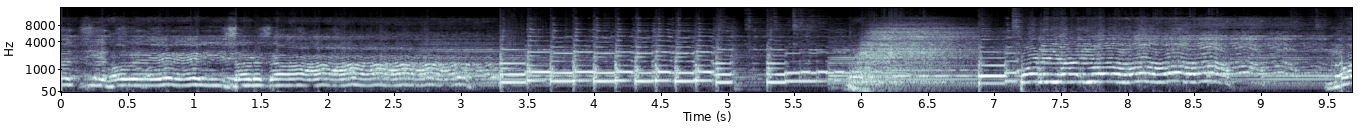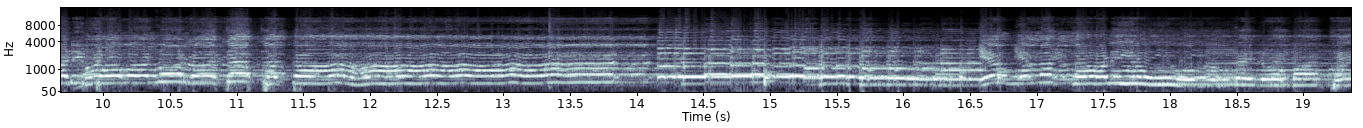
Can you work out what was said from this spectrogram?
સજી હવે ઈ સળગા મારી રાજા પતા એ ઓલા કોળિયું કર્યો માથે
